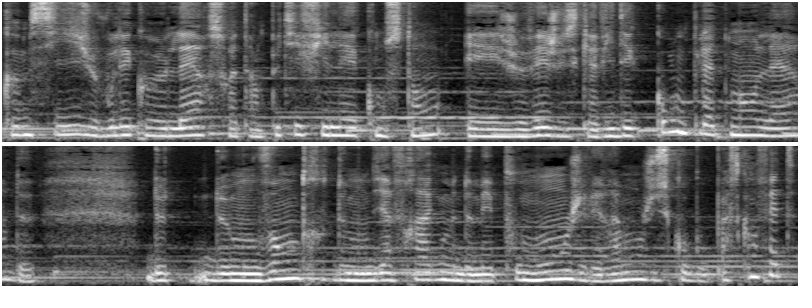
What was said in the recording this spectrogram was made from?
comme si je voulais que l'air soit un petit filet constant et je vais jusqu'à vider complètement l'air de, de, mon ventre, de mon diaphragme, de mes poumons, je vais vraiment jusqu'au bout. Parce qu'en fait,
